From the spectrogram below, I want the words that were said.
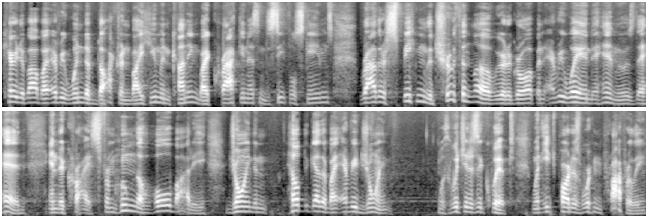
carried about by every wind of doctrine, by human cunning, by craftiness and deceitful schemes. Rather, speaking the truth in love, we are to grow up in every way into Him who is the head, into Christ, from whom the whole body, joined and held together by every joint with which it is equipped, when each part is working properly,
